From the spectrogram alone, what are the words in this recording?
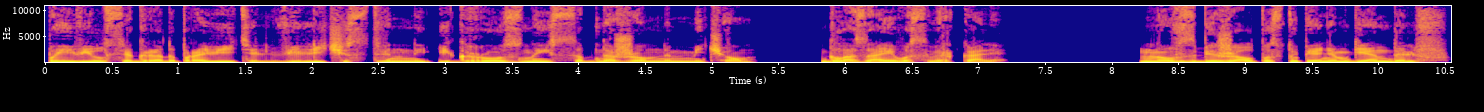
Появился градоправитель, величественный и грозный, с обнаженным мечом. Глаза его сверкали. Но взбежал по ступеням Гендальф,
